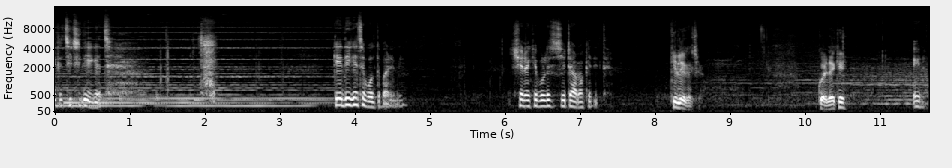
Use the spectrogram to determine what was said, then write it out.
একটা চিঠি দিয়ে গেছে। কে দিয়ে গেছে বলতে পারিনি। সে নাকি বলেছে চিঠি আমাকে দিতে। কি লিখেছে কই দেখি। এই না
